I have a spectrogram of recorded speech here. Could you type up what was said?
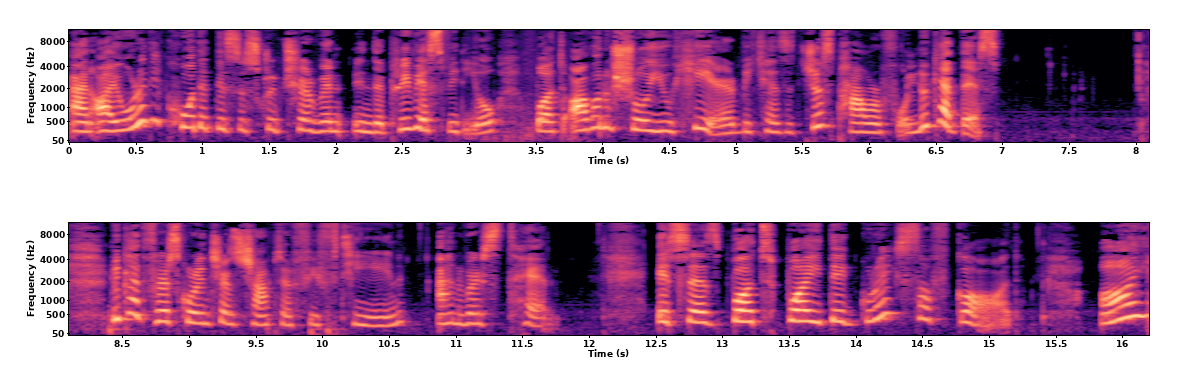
and I already quoted this scripture when in the previous video, but I want to show you here because it's just powerful. Look at this. Look at First Corinthians chapter 15 and verse 10. It says, But by the grace of God, I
